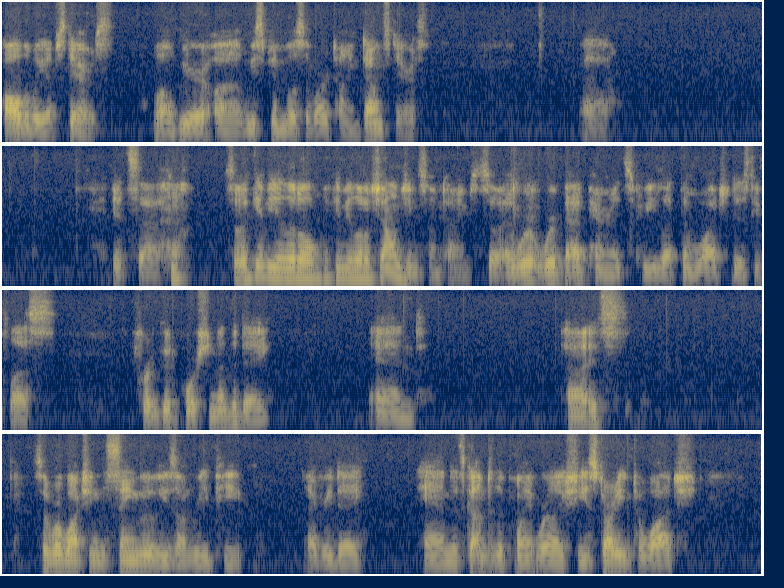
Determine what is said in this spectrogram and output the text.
all the way upstairs. Well, we're uh, we spend most of our time downstairs. Uh, it's uh, so it can be a little it can be a little challenging sometimes. So and we're, we're bad parents. We let them watch disney plus for a good portion of the day. And uh, it's so we're watching the same movies on repeat every day. And it's gotten to the point where like she's starting to watch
